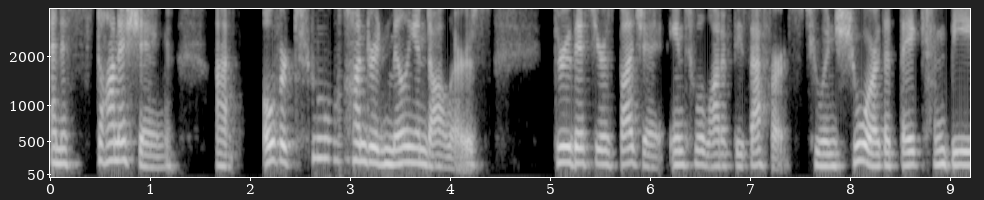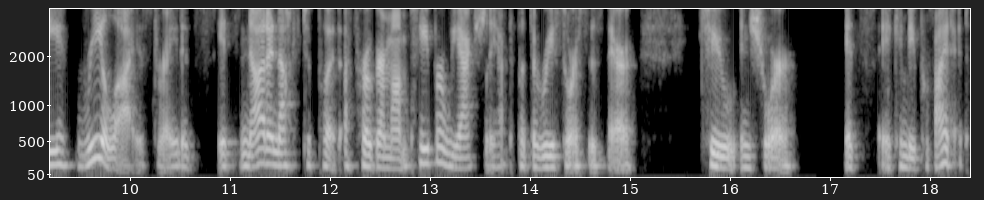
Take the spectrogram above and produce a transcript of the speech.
an astonishing uh, over $200 million through this year's budget into a lot of these efforts to ensure that they can be realized right? It's it's not enough to put a program on paper. We actually have to put the resources there to ensure it's it can be provided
